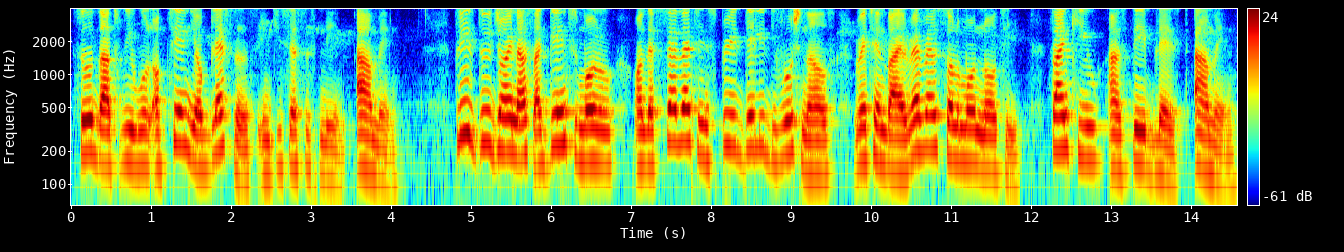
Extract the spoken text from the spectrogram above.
so that we will obtain your blessings in Jesus' name. Amen. Please do join us again tomorrow on the Fervent in Spirit daily devotionals written by Reverend Solomon Naughty. Thank you and stay blessed. Amen.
